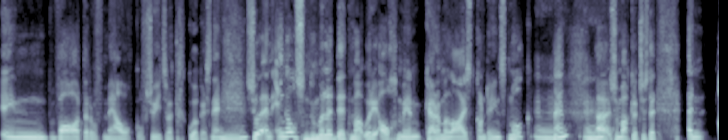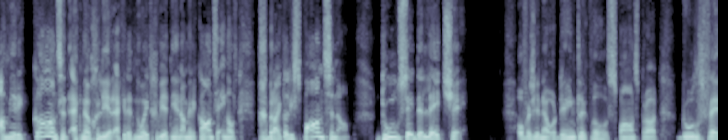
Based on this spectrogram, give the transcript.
en water of melk of so iets wat gekook is, né? Nee. Mhm. So in Engels noem hulle dit maar oor die algemeen caramelized condensed milk, né? Mhm. Uh so maklik soos dit. In Amerikaans het ek nou geleer. Ek het dit nooit geweet nie. In Amerikaanse Engels gebruik hulle die Spaanse naam, dulce de leche. Of as jy nou ordentlik wil Spaans praat, dulce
